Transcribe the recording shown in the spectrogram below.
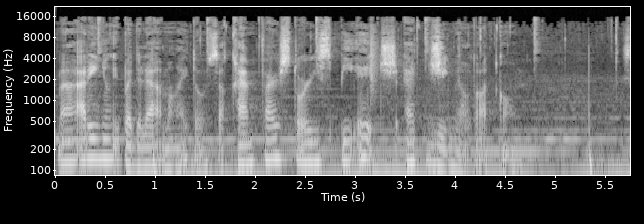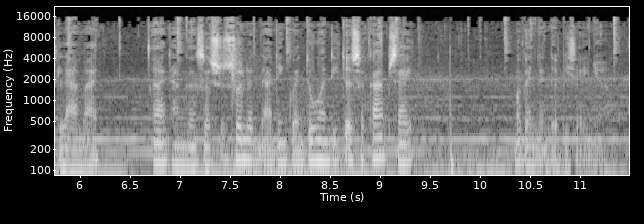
maaari nyong ipadala ang mga ito sa campfirestoriesph at gmail.com. Salamat at hanggang sa susunod nating kwentuhan dito sa campsite, magandang gabi sa inyo.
